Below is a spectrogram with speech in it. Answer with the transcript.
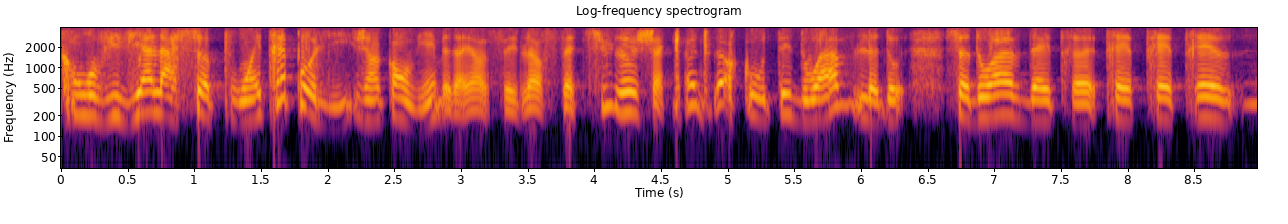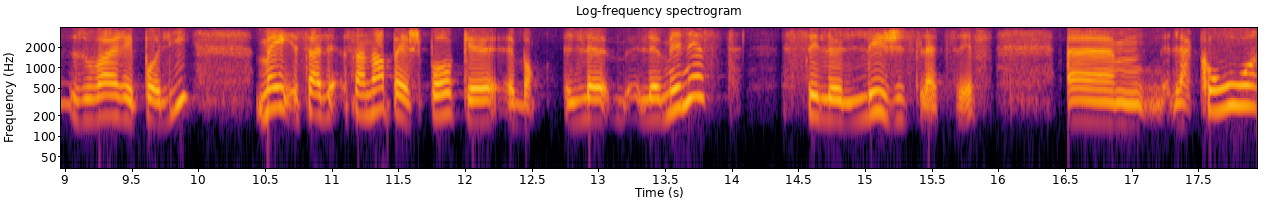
convivial à ce point. Très poli, j'en conviens. Mais d'ailleurs, c'est leur statut là. Chacun de leur côté doivent le se doivent d'être euh, très, très, très ouverts et polis. Mais ça, n'empêche pas que bon, le, le ministre, c'est le législatif. Euh, la cour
